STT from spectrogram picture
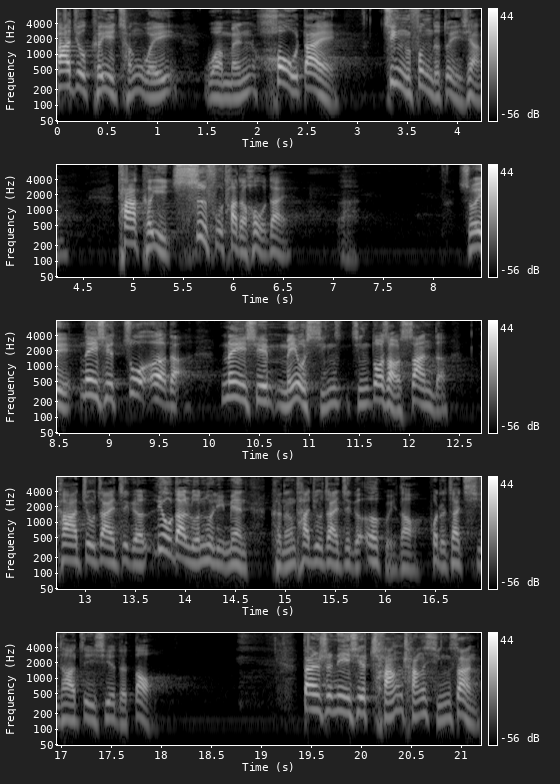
他就可以成为我们后代敬奉的对象，他可以赐福他的后代啊。所以那些作恶的，那些没有行行多少善的，他就在这个六代轮回里面，可能他就在这个恶鬼道，或者在其他这些的道。但是那些常常行善，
